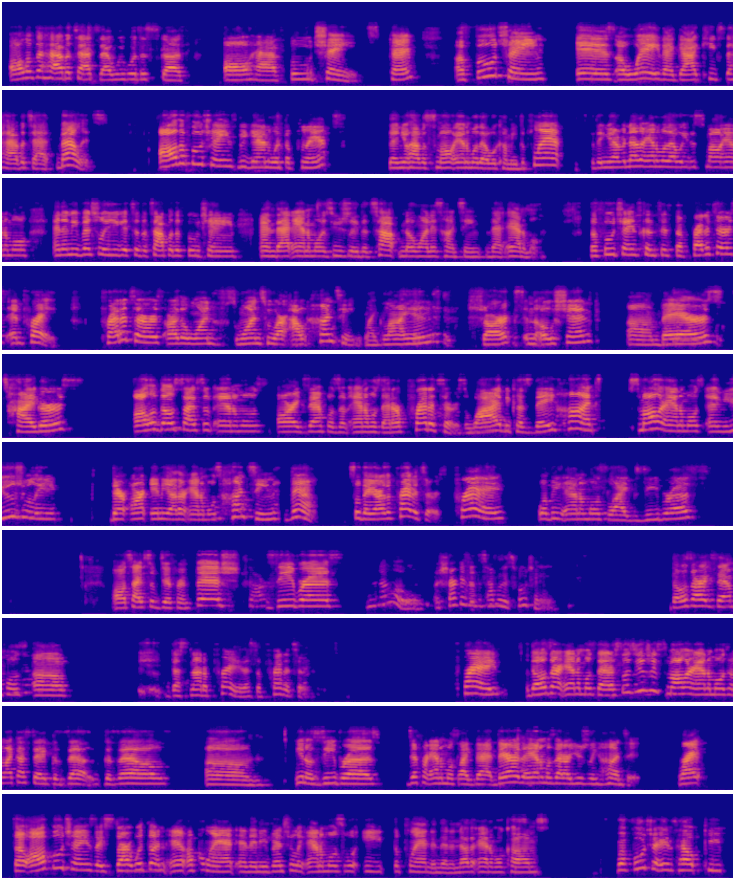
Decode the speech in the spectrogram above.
All of the habitats that we will discuss all have food chains, okay? A food chain is a way that God keeps the habitat balanced. All the food chains began with a plant. Then you'll have a small animal that will come eat the plant. But then you have another animal that will eat a small animal. And then eventually you get to the top of the food chain, and that animal is usually the top. No one is hunting that animal. The food chains consist of predators and prey. Predators are the ones, ones who are out hunting, like lions, sharks in the ocean, um, bears, tigers. All of those types of animals are examples of animals that are predators. Why? Because they hunt smaller animals, and usually there aren't any other animals hunting them. So they are the predators. Prey will be animals like zebras, all types of different fish, shark. zebras. No, a shark is at the top of his food chain. Those are examples of that's not a prey, that's a predator. Prey, those are animals that are, so it's usually smaller animals. And like I said, gazelle, gazelles, um, you know, zebras, different animals like that. They're the animals that are usually hunted, right? So all food chains, they start with an, a plant and then eventually animals will eat the plant and then another animal comes. But food chains help keep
